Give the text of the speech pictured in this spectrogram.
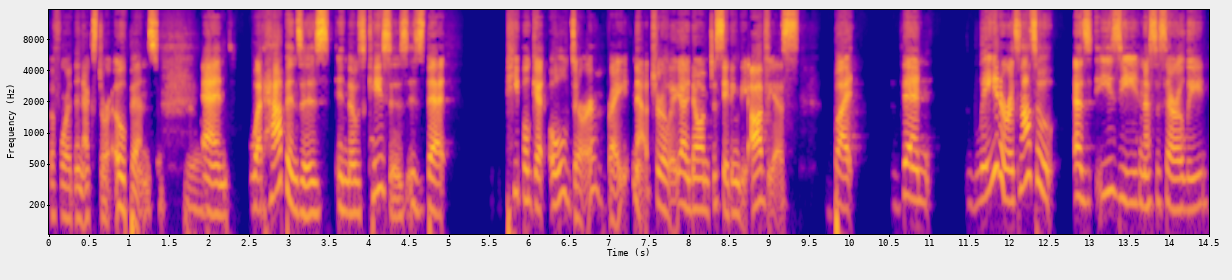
before the next door opens. Yeah. And what happens is in those cases is that people get older, right? Naturally. I know I'm just stating the obvious, but then later it's not so as easy necessarily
